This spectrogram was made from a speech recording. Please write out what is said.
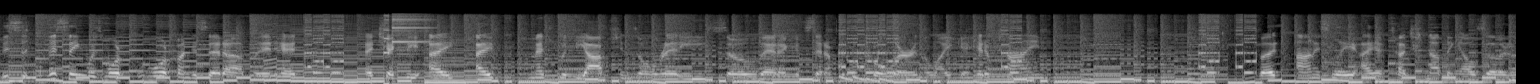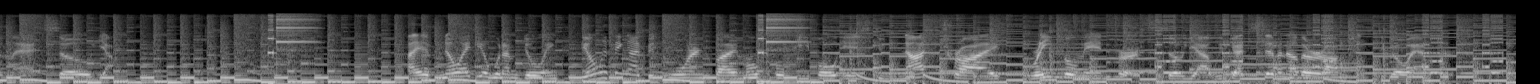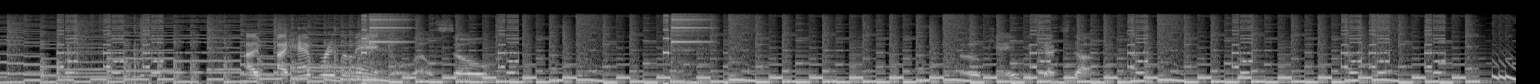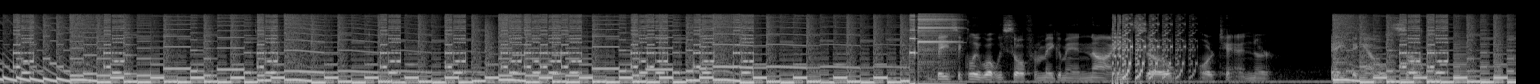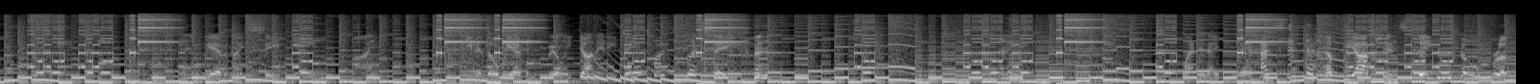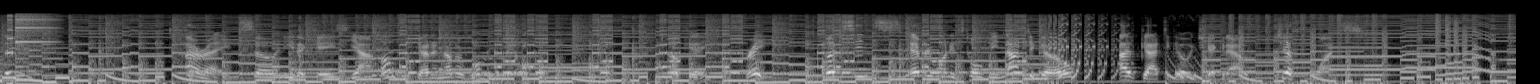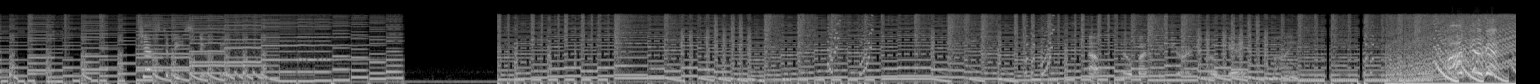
this this thing was more more fun to set up. It had I checked the I I messed with the options already so that I could set up the controller and the like ahead of time. But honestly, I have touched nothing else other than that. So yeah. I have no idea what I'm doing. The only thing I've been warned by multiple people is do not try Rainbow Man first. So yeah, we've got seven other options to go after. I, I have read the manual though, so... Okay, we've got stuff. Basically what we saw from Mega Man 9, so... or 10, or anything else, so... And we have a nice save game, fine. Even though we haven't really done anything, but let's save. Why did I do that? I set the, up the options. Cobra, thing. Alright, so in either case, yeah. Oh, we got another woman. Okay, great. But since everyone has told me not to go, I've got to go and check it out. Just once. Just to be stupid. Oh, no bus recharge. Okay,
